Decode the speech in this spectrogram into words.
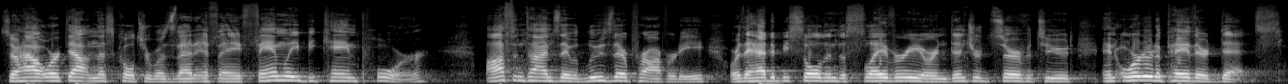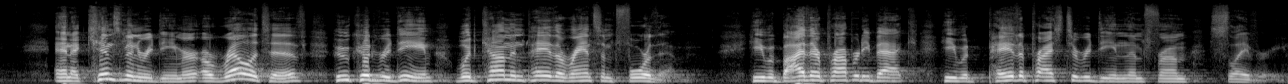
So, how it worked out in this culture was that if a family became poor, oftentimes they would lose their property or they had to be sold into slavery or indentured servitude in order to pay their debts. And a kinsman redeemer, a relative who could redeem, would come and pay the ransom for them. He would buy their property back, he would pay the price to redeem them from slavery.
